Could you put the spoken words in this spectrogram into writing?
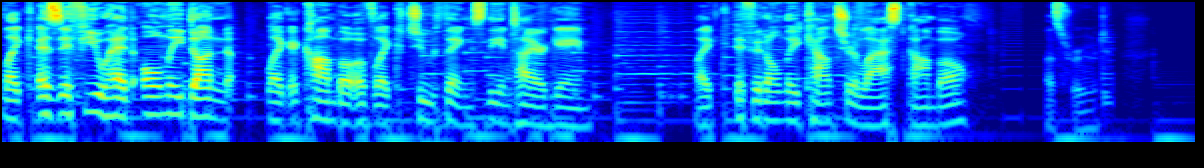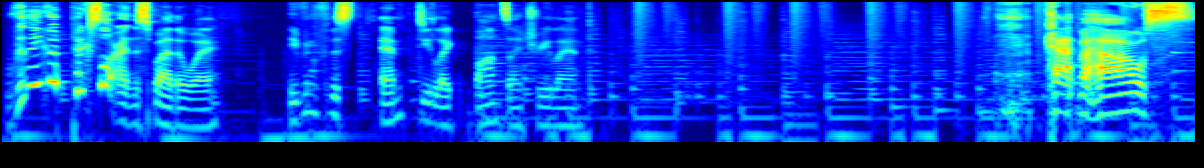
like as if you had only done like a combo of like two things the entire game. Like if it only counts your last combo. That's rude. Really good pixel art in this, by the way. Even for this empty like bonsai tree land. Kappa House!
